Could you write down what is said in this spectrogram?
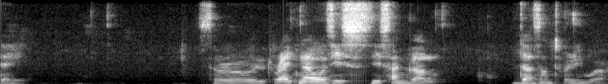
day. So right now this, this angle doesn't really work.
